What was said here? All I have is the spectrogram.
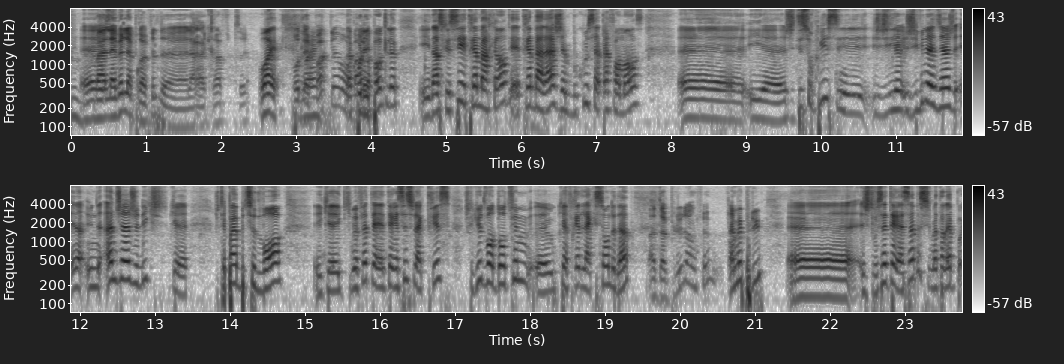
Euh, Mais elle avait le profil de Lara Croft, tu sais. ouais, Pour Ouais. l'époque, là. on pour l'époque là. Et dans ce cas-ci, elle est très marquante, elle est très badass, j'aime beaucoup sa performance. Euh, et euh, j'étais surpris, j'ai j'ai vu une Angela, une Angela Jolie que, j'étais pas habitué de voir et que- qui m'a fait intéresser sur l'actrice. Je serais curieux de voir d'autres films euh, où elle ferait de l'action dedans. Elle t'a plu dans le film? Elle m'a plu. Euh, je trouve ça intéressant parce que je m'attendais pas.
